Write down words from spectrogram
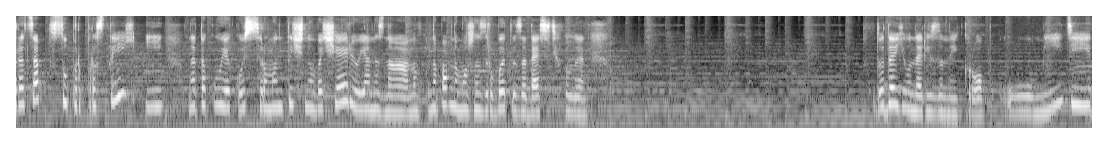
Рецепт супер простий і на таку якусь романтичну вечерю, я не знаю, ну напевно можна зробити за 10 хвилин. Додаю нарізаний кроп у мідії.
